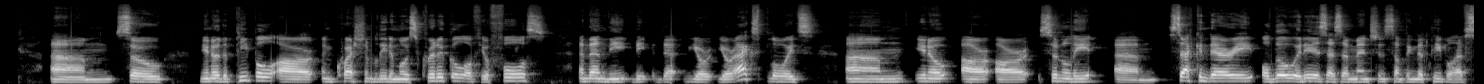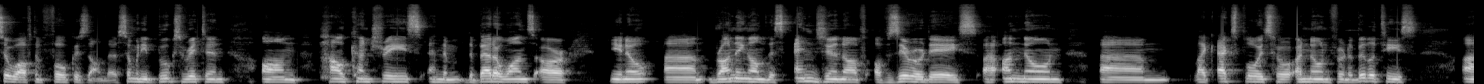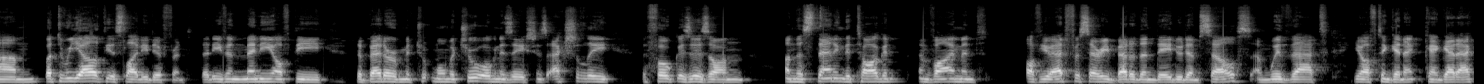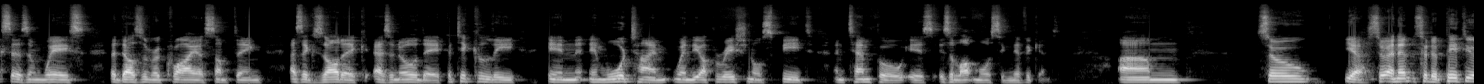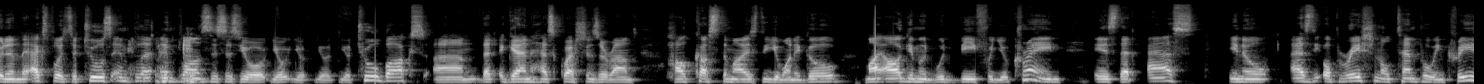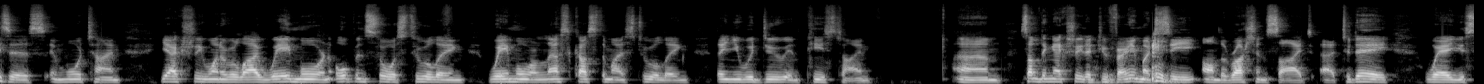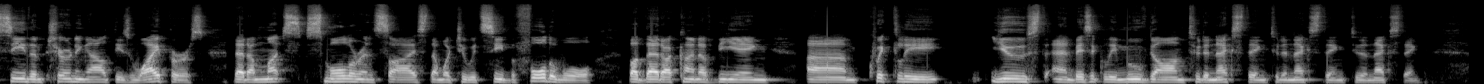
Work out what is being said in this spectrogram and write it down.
Um, so, you know, the people are unquestionably the most critical of your force, and then the, the, the your your exploits, um, you know, are are certainly um, secondary. Although it is, as I mentioned, something that people have so often focused on. There's so many books written on how countries and the, the better ones are you know, um, running on this engine of, of zero days, uh, unknown, um, like exploits or unknown vulnerabilities. Um, but the reality is slightly different. That even many of the the better, more mature organizations actually the focus is on understanding the target environment of your adversary better than they do themselves, and with that, you often can can get access in ways that doesn't require something as exotic as an O-Day, particularly in in wartime when the operational speed and tempo is is a lot more significant. Um, so yeah, so and then so the Patriot and the exploits, the tools impl- implants. This is your your your your, your toolbox um, that again has questions around how customized do you want to go. My argument would be for Ukraine is that as you know as the operational tempo increases in wartime, you actually want to rely way more on open source tooling, way more on less customized tooling than you would do in peacetime. Um, something actually that you very much see on the Russian side uh, today, where you see them churning out these wipers that are much smaller in size than what you would see before the war, but that are kind of being um, quickly used and basically moved on to the next thing, to the next thing, to the next thing.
